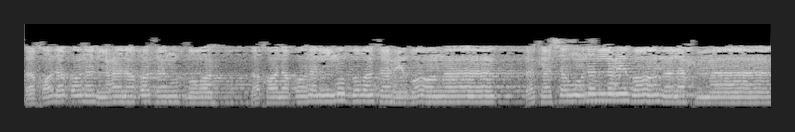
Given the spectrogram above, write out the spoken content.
فخلقنا العلقة مضغة فخلقنا المضغة عظاما فكسونا العظام لحما.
